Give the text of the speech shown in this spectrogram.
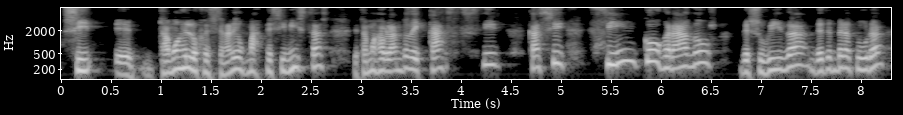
Si eh, estamos en los escenarios más pesimistas, estamos hablando de casi, casi 5 grados de subida de temperatura.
